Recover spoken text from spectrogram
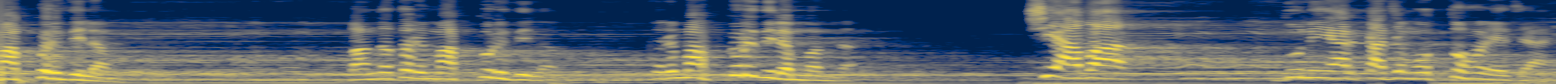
মাফ করে দিলাম। বান্দা, তোরে মাফ করে দিলাম। তোরে মাফ করে দিলাম, বান্দা। সে আবার দুনিয়ার কাজে মত্ত হয়ে যায়।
